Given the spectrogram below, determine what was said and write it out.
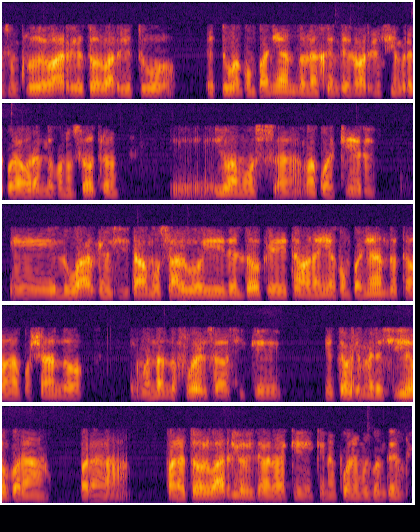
es un club de barrio, todo el barrio estuvo estuvo acompañando, la gente del barrio siempre colaborando con nosotros, eh, íbamos a, cualquier eh, lugar que necesitábamos algo ahí del toque, estaban ahí acompañando, estaban apoyando, eh, mandando fuerza, así que esto es bien merecido para, para, para todo el barrio y la verdad que, que nos pone muy contentos.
